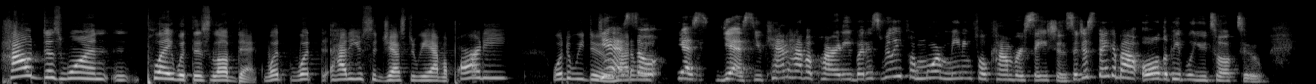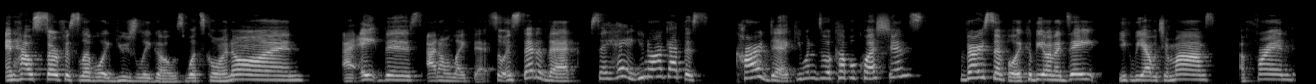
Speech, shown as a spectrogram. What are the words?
how does one play with this love deck? What what? How do you suggest? Do we have a party? What do we do? Yeah, do so we... yes, yes, you can have a party, but it's really for more meaningful conversations. So just think about all the people you talk to and how surface level it usually goes. What's going on? I ate this. I don't like that. So instead of that, say, hey, you know, I got this card deck. You want to do a couple questions? Very simple. It could be on a date. You could be out with your moms, a friend,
